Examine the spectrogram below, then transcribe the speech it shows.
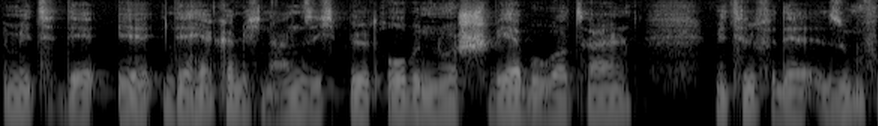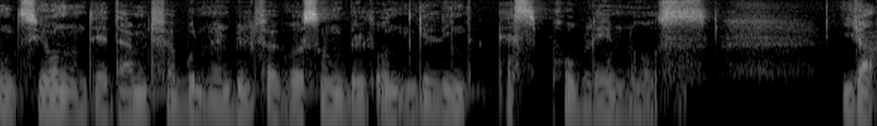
mit der, äh, in der herkömmlichen Ansicht Bild oben nur schwer beurteilen. Mithilfe der Zoom-Funktion und der damit verbundenen Bildvergrößerung Bild unten gelingt es problemlos. Ja.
